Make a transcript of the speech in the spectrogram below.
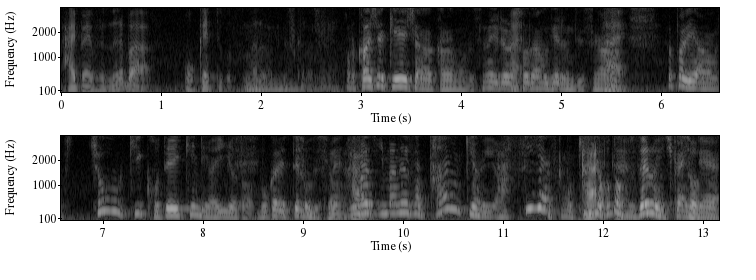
ハイパーインフレになれば OK ということになるわけですからね。この会社経営者からもですねい。ろいろ相談を受けるんですが、はい。やっぱりあの長期固定金利がいいよと僕は言ってるんですよ。ね。はい。今今皆さん短期の安いじゃないですか。もう金利ほとんどゼロに近いんで。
